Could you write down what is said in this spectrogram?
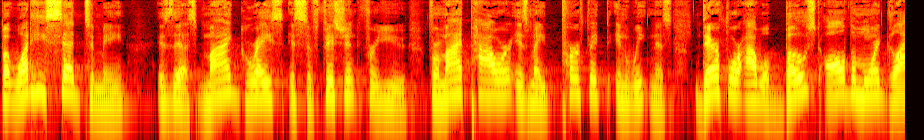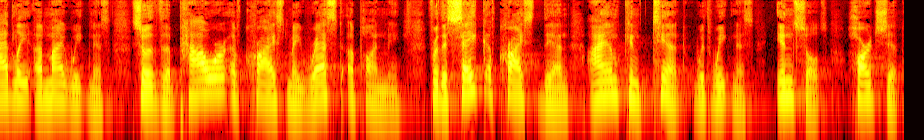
But what he said to me is this My grace is sufficient for you, for my power is made perfect in weakness. Therefore, I will boast all the more gladly of my weakness, so that the power of Christ may rest upon me. For the sake of Christ, then, I am content with weakness, insults, hardship,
